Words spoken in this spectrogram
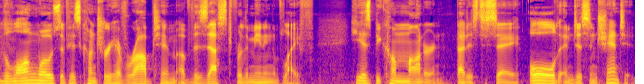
The long woes of his country have robbed him of the zest for the meaning of life. He has become modern, that is to say, old and disenchanted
